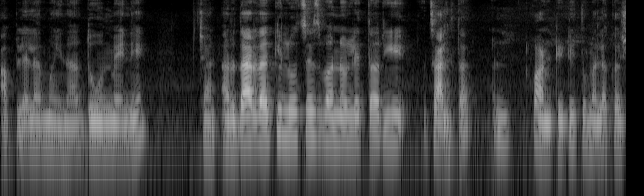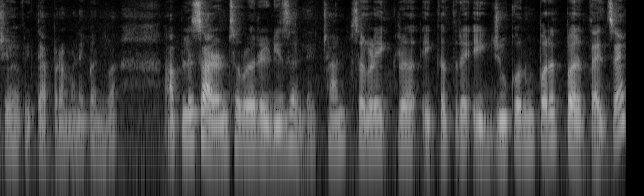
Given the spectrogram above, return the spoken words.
आपल्याला महिना दोन महिने छान. अर्धा अर्धा किलोचेच बनवले तरी चालतात पण क्वांटिटी तुम्हाला कशी हवी त्याप्रमाणे बनवा. आपलं सारण सगळं रेडी झालं आहे छान. सगळे एक एकत्र एकजीव करून परत परतायचं आहे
